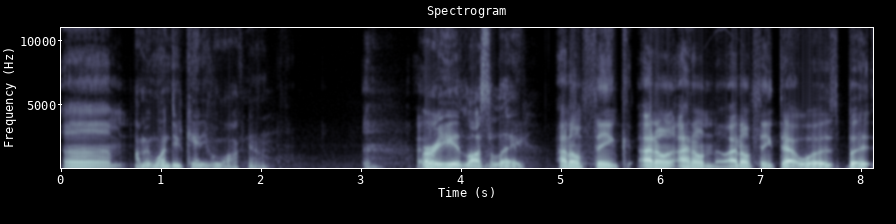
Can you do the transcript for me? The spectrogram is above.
Um, I mean, one dude can't even walk now, or he had lost a leg. I don't think I don't I don't know. I don't think that was, but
